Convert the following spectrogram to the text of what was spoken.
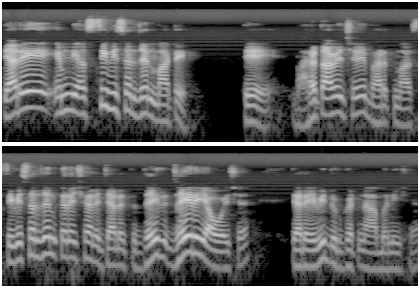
ત્યારે એમની અસ્થિ વિસર્જન માટે તે ભારત આવે છે, ભારતમાં અસ્થિ વિસર્જન કરે છે અને જ્યારે તે જઈ રહ્યા હોય છે, ત્યારે એવી દુર્ઘટના બની છે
